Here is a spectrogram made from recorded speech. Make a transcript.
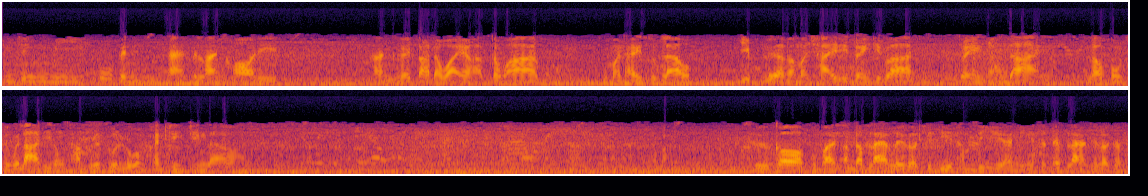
จริงๆ มีอีกโหเป็นแสนเป็นล้านข้อที่ท่านเคยตรัสเอาไว้อะครับ แต่ว่าผมว่าท้ายที่สุดแล้ว หยิบเลือกเอามาใช้ที่ตัวเองคิดว่าตัวเองทำได้ เราคงถึงเวลาที่ต้องทำเพื่อส่วนรวมกันจริง ๆ แล้ว คือก็ผมว่าอันดับแรกเลยก็คิดดีทำดี อันนี้สเต็ปแรกที่เราจะท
